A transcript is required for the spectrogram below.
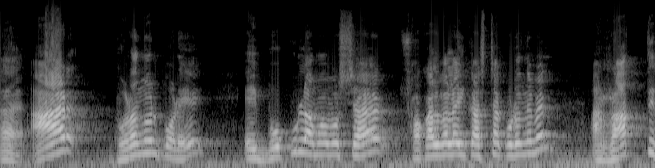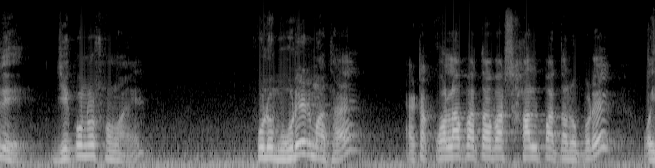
হ্যাঁ আর ঘোরানোর পরে এই বকুল অমাবস্যার সকালবেলা এই কাজটা করে নেবেন আর রাত্রে যে কোনো সময় কোনো মোড়ের মাথায় একটা কলা পাতা বা শাল পাতার উপরে ওই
